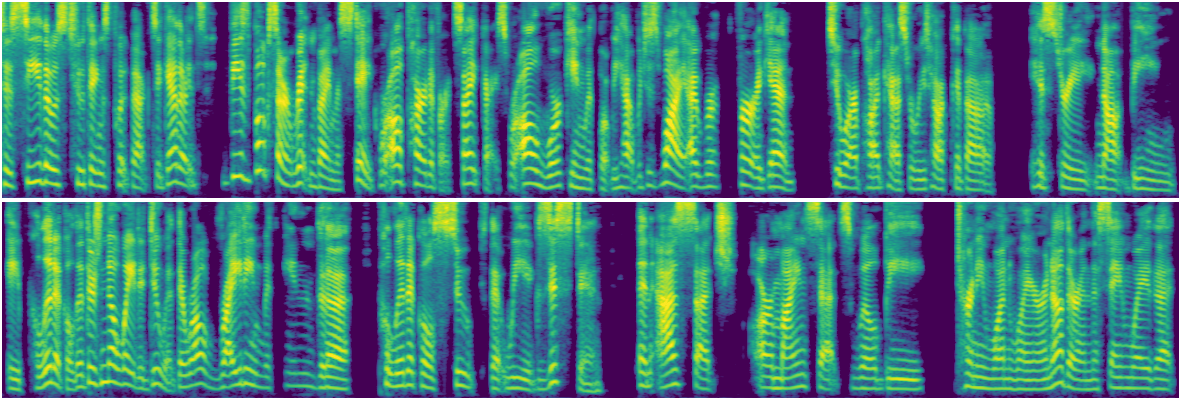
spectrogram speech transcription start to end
to see those two things put back together, these books aren't written by mistake. We're all part of our zeitgeist. We're all working with what we have, which is why I refer again to our podcast where we talk about history not being apolitical, that there's no way to do it. That we're all writing within the political soup that we exist in. And as such, our mindsets will be turning one way or another in the same way that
